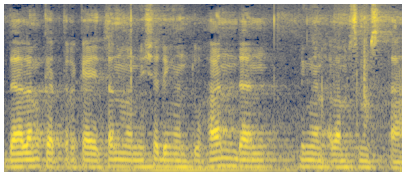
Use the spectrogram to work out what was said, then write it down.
dalam keterkaitan manusia dengan Tuhan dan dengan alam semesta.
